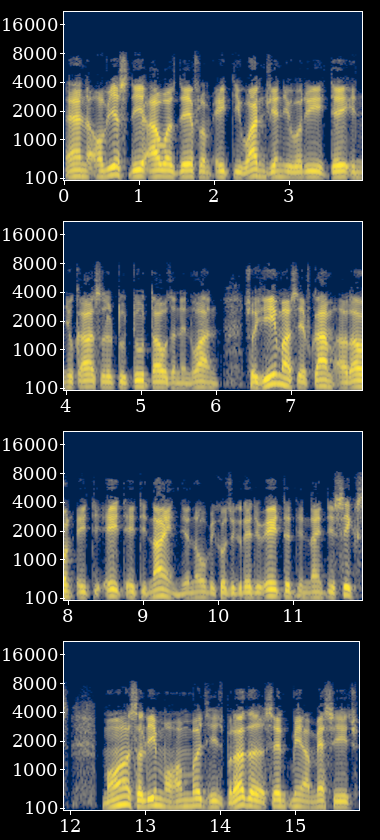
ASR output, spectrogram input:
and obviously I was there from 81 January day in Newcastle to 2001. So he must have come around 88, 89, you know, because he graduated in 96. Muhammad Salim Muhammad, his brother, sent me a message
